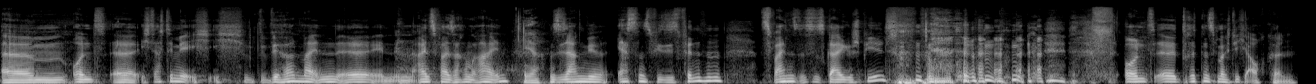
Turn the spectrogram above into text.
Ähm, und äh, ich dachte mir, ich, ich, wir hören mal in, äh, in, in ein, zwei Sachen rein. Ja. Und Sie sagen mir erstens, wie Sie es finden. Zweitens, ist es geil gespielt. und äh, drittens möchte ich auch können.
